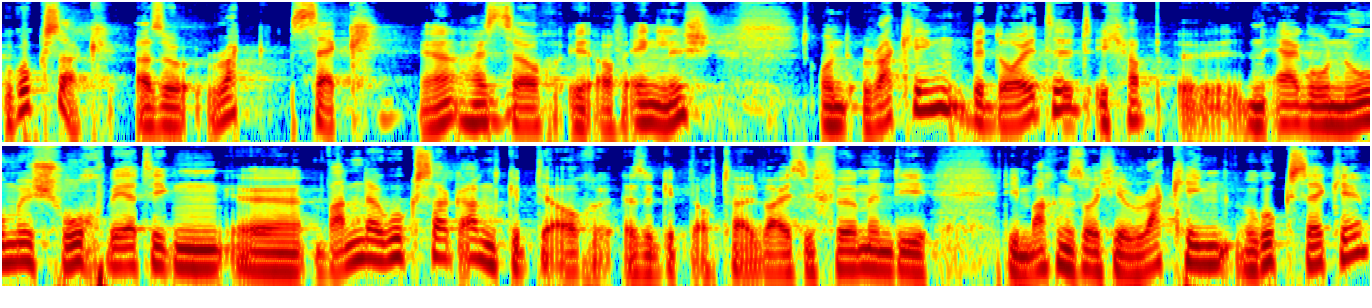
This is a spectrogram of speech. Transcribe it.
Rucksack, also Rucksack, ja, heißt es auch auf Englisch. Und Rucking bedeutet, ich habe äh, einen ergonomisch hochwertigen äh, Wanderrucksack an. Gibt ja auch, also gibt auch teilweise Firmen, die, die machen solche Rucking-Rucksäcke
